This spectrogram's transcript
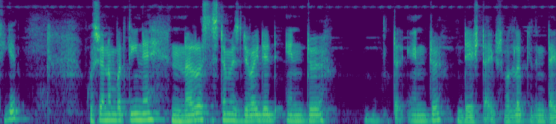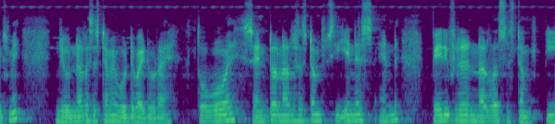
ठीक है? क्वेश्चन नंबर तीन है nervous system is divided into into dash types मतलब कितने टाइप्स में जो नर्वस सिस्टम है वो डिवाइड हो रहा है। तो वो है central nervous system C N S and peripheral nervous system P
